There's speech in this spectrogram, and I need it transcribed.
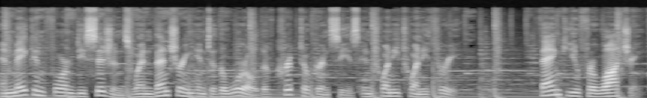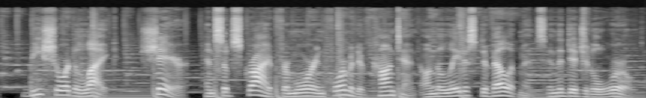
and make informed decisions when venturing into the world of cryptocurrencies in 2023. Thank you for watching. Be sure to like, share, and subscribe for more informative content on the latest developments in the digital world.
